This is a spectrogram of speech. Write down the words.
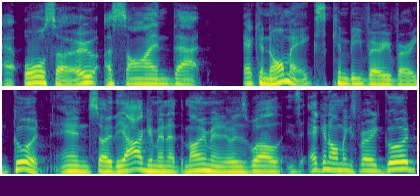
uh, also a sign that economics can be very, very good. And so the argument at the moment is well, is economics very good?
